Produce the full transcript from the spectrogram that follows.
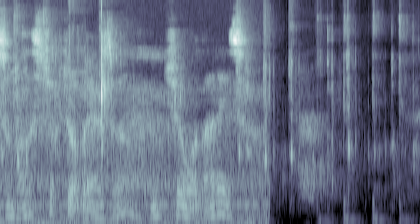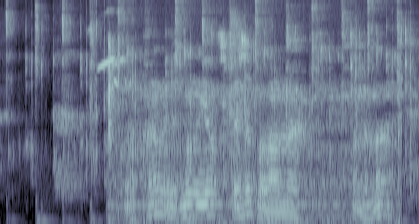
Some other structure up there as well. Not sure what that is. Well, apparently there's nothing else visible on the on the map.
